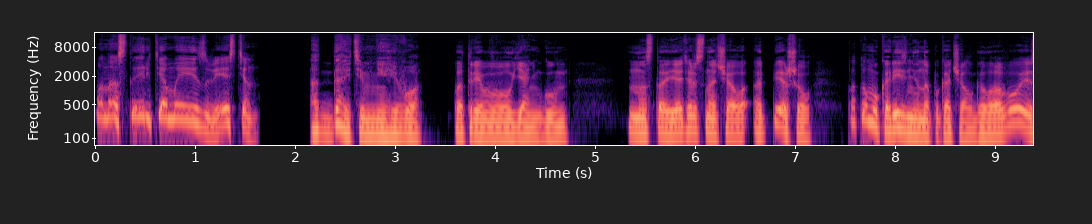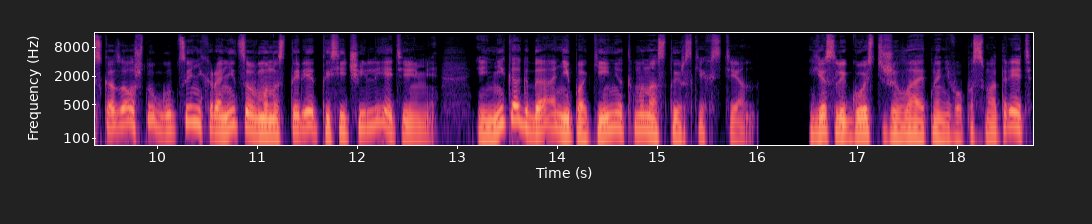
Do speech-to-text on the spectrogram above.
Монастырь тем и известен». «Отдайте мне его», — потребовал Яньгун. Настоятель сначала опешил, потом укоризненно покачал головой и сказал, что Гуцинь хранится в монастыре тысячелетиями и никогда не покинет монастырских стен. Если гость желает на него посмотреть,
